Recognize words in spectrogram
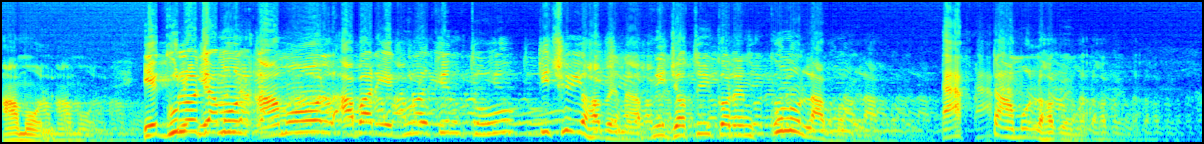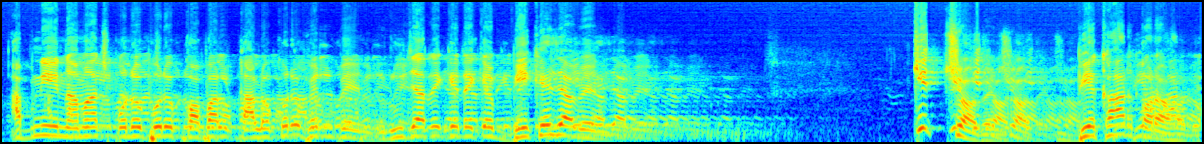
আমল। এগুলো যেমন আমল, আবার এগুলো কিন্তু কিছুই হবে না। আপনি যতই করেন, কোনো লাভ হবে না। একটা আমল হবে না। আপনি নামাজ পড়ে পড়ে কপাল কালো করে ফেলবেন, রোজা রেখে রেখে বেঁকে যাবেন। কিচ্ছু হবে বেকার করা হবে।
